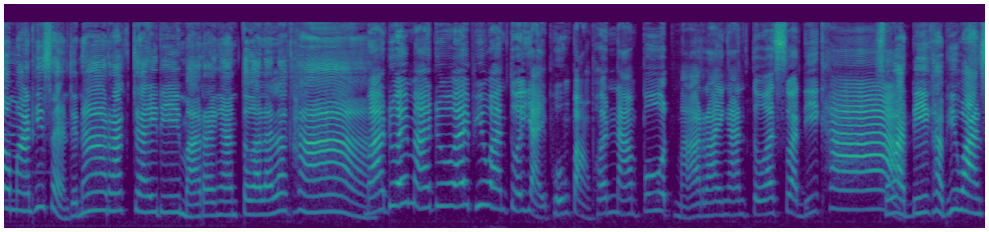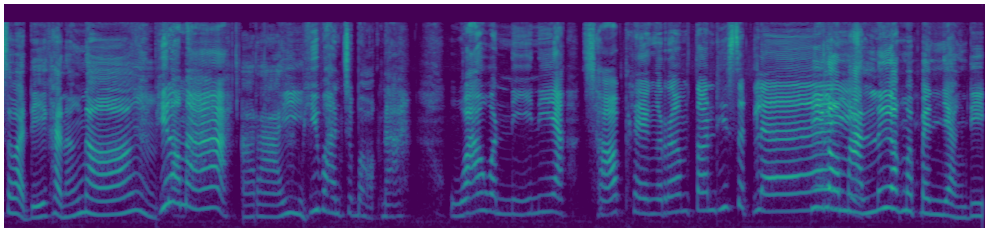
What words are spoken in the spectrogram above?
มาแล้วพี่เรามาที่แสนจะน่ารักใจดีมารายงานตัวแล้วล่ะค่ะ มาด้วยมาด้วยพี่วันตัวใหญ่พุงป่องพ่นน้ำปูดมารายงานตัวสวัสดีค่ะ สวัสดีค่ะพี่วานสวัสดีค่ะน้องพี่เรามาๆอะไร พี่วันจะบอกนะ ว่าวันนี้เนี่ยชอบเพลงเริ่มต้นที่สุดเลยพี่เรามาเลือกมาเป็นอย่างดี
